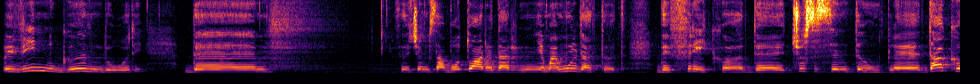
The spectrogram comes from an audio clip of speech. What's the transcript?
îi vin gânduri de, să zicem, sabotoare, dar e mai mult de atât, de frică, de ce o să se întâmple, dacă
